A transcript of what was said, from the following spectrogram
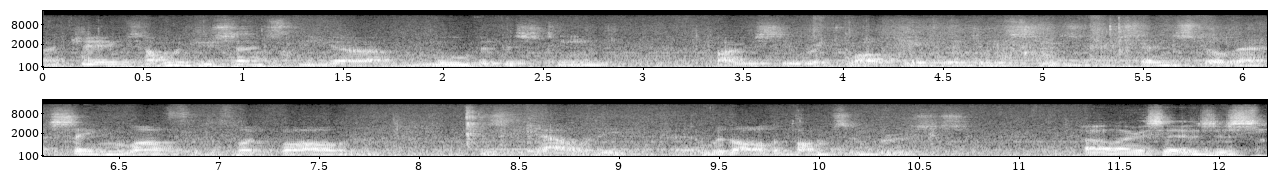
Uh, James, how would you sense the uh, mood of this team? Obviously, we're 12 games into the season, you sense still that same love for the football and physicality uh, with all the bumps and bruises. Uh, like I said, it's just a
